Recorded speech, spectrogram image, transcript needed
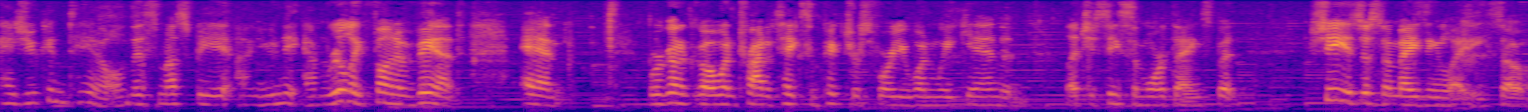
as you can tell, this must be a unique, a really fun event, and we're going to go and try to take some pictures for you one weekend and let you see some more things. But she is just an amazing lady. So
